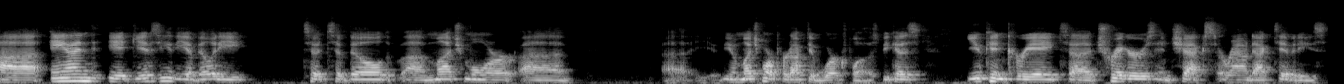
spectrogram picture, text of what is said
uh, and it gives you the ability to, to build uh, much more uh, uh you know much more productive workflows because you can create uh, triggers and checks around activities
